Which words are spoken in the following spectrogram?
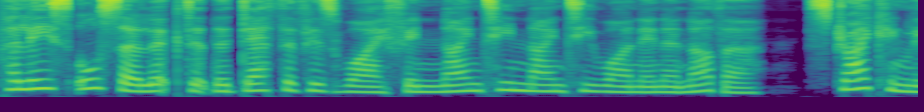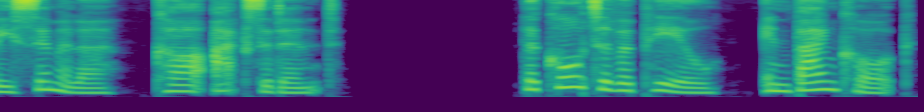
Police also looked at the death of his wife in 1991 in another, strikingly similar, car accident. The Court of Appeal, in Bangkok,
